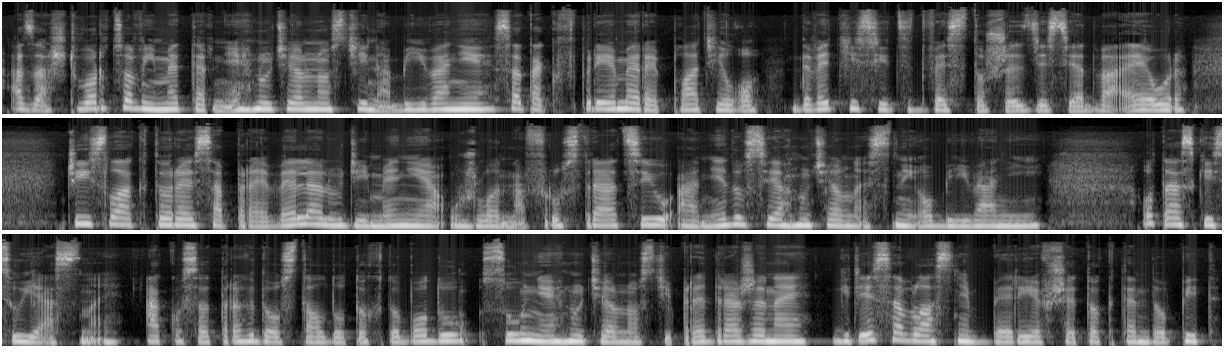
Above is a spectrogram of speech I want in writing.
a za štvorcový meter nehnuteľnosti na bývanie sa tak v priemere platilo 2262 eur. Čísla, ktoré sa pre veľa ľudí menia už len na frustráciu a nedosiahnutelné sny o bývaní. Otázky sú jasné. Ako sa trh dostal do tohto bodu? Sú nehnuteľnosti predražené? Kde sa vlastne berie všetok ten dopyt?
